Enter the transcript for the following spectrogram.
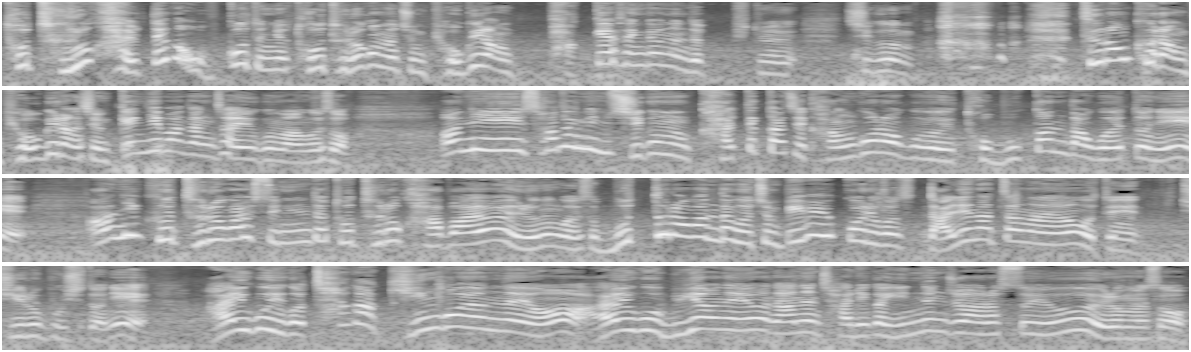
더 들어갈 데가 없거든요. 더 들어가면 지금 벽이랑 박게 생겼는데 지금 트렁크랑 벽이랑 지금 깻잎 한 장 차이고 막 그래서 아니 사장님 지금 갈 때까지 간 거라고 더 못 간다고 했더니 아니 그 들어갈 수 있는데 더 들어가 봐요 이러는 거여서 못 들어간다고 지금 삐삐거리고 난리 났잖아요. 그랬더니 뒤로 보시더니 아이고 이거 차가 긴 거였네요. 아이고 미안해요. 나는 자리가 있는 줄 알았어요. 이러면서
